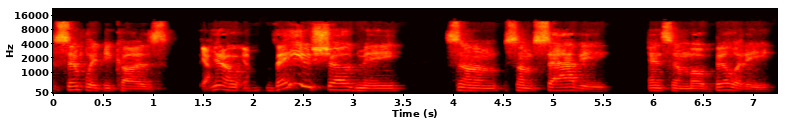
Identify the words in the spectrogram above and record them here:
Simply because yeah. you know, yeah. Veilleux showed me some some savvy and some mobility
